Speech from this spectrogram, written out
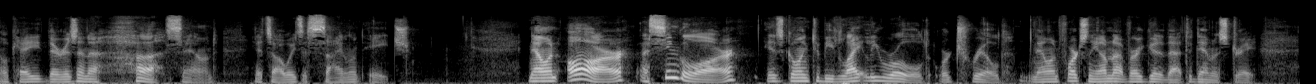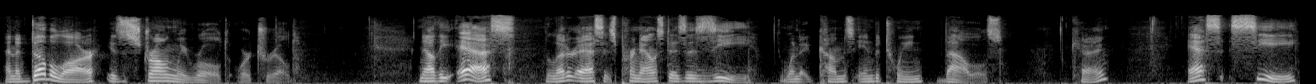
Okay? There isn't a h sound. It's always a silent H. Now, an R, a single R, is going to be lightly rolled or trilled. Now, unfortunately, I'm not very good at that to demonstrate. And a double R is strongly rolled or trilled. Now, the S, the letter S, is pronounced as a Z when it comes in between vowels. Okay? SC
